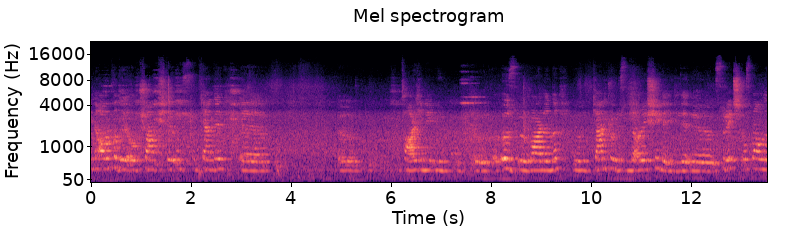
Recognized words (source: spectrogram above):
yine Avrupa'da oluşan işte ulusun kendi e, e, tarihini, öz varlığını kendi köylüsünde arayışıyla ilgili süreç Osmanlı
